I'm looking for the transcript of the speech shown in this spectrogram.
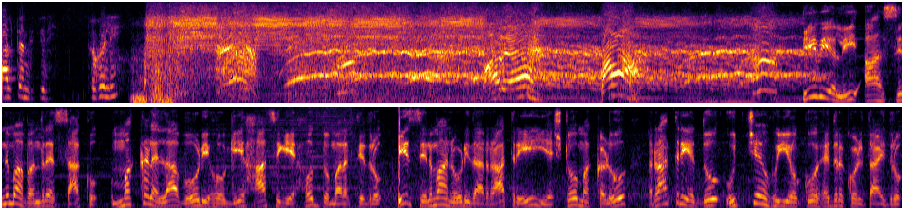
ಹಾಲು ತಂದಿದ್ದೀನಿ. ತಗೊಳ್ಳಿ. ಟಿವಿಯಲ್ಲಿ ಆ ಸಿನಿಮಾ ಬಂದ್ರೆ ಸಾಕು. ಮಕ್ಕಳೆಲ್ಲ ಓಡಿ ಹೋಗಿ ಹಾಸಿಗೆ ಹೊದ್ದು ಮಲಗ್ತಿದ್ರು. ಈ ಸಿನಿಮಾ ನೋಡಿದ ರಾತ್ರಿ ಎಷ್ಟೋ ಮಕ್ಕಳು ರಾತ್ರಿ ಎದ್ದು ಉಚ್ಚೆ ಹುಯ್ಯೋಕು ಹೆದರ್ಕೊಳ್ತಾ ಇದ್ರು.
